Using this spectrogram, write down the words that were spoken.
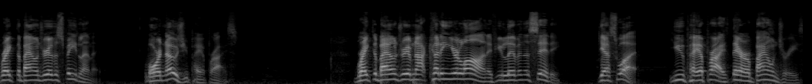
Break the boundary of the speed limit. Lord knows you pay a price. Break the boundary of not cutting your lawn if you live in the city. Guess what? You pay a price. There are boundaries.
